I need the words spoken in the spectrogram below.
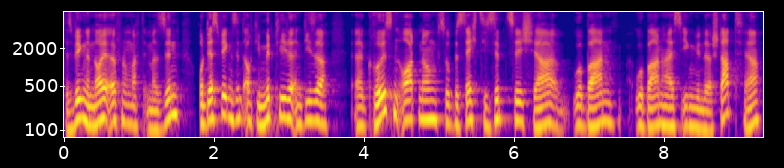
Deswegen eine neue Öffnung macht immer Sinn. Und deswegen sind auch die Mitglieder in dieser äh, Größenordnung so bis 60, 70, ja, urban. Urban heißt irgendwie in der Stadt, ja.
